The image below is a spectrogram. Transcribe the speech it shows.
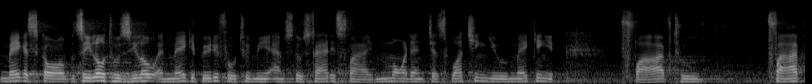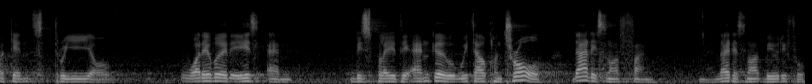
make a score of zero to zero and make it beautiful to me. I'm still satisfied more than just watching you making it five to five against three or whatever it is and display the anger without control. That is not fun. That is not beautiful.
